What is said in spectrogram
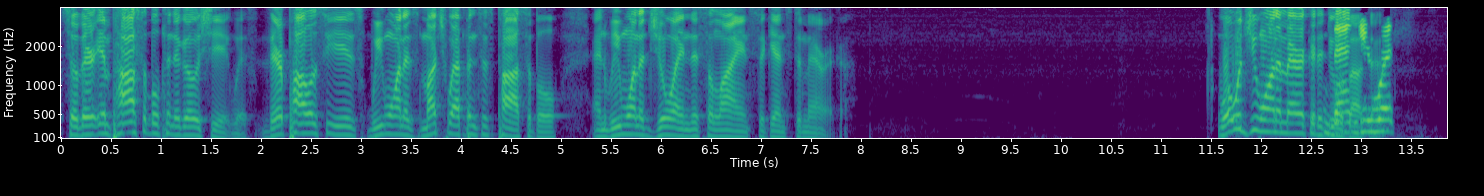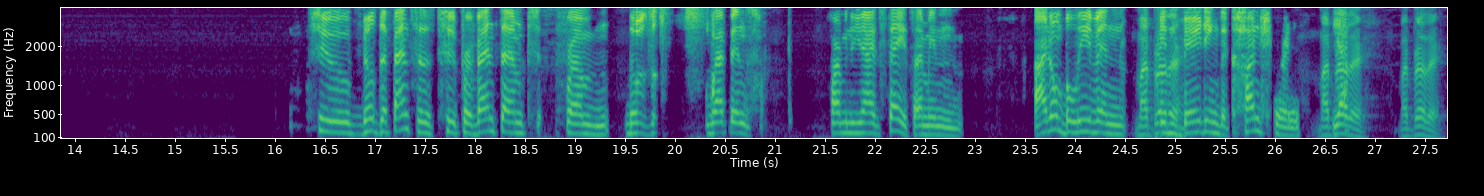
So they're impossible to negotiate with. Their policy is we want as much weapons as possible and we want to join this alliance against America. What would you want America to do then about you that? Would, to build defenses to prevent them t- from those weapons harming the United States. I mean, I don't believe in my brother, invading the country. My brother, my brother.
